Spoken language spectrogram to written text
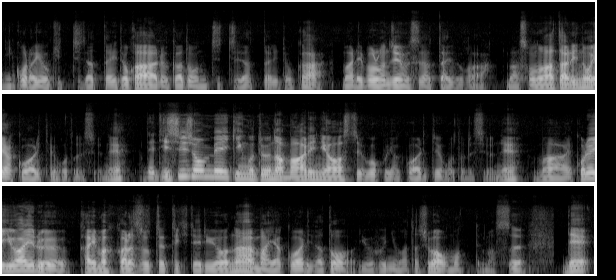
ニコラ・ヨキッチだったりとか、ルカ・ドンチッチだったりとか、まあ、レブロン・ジェームスだったりとか、まあ、その辺りの役割ということですよね。で、 decision making というのは周りに合わせて動く役割ということですよね。まあ、これいわゆる開幕からずっとやってきているような、まあ、役割だというふうに私は思ってます。で、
